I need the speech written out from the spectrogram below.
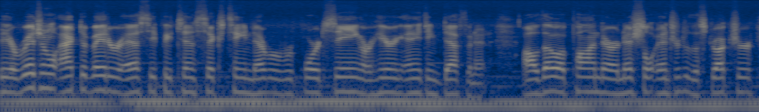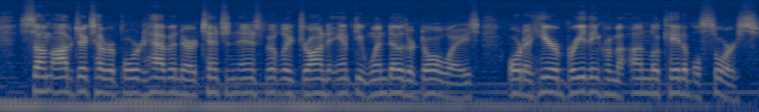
The original activator of SCP-1016 never reports seeing or hearing anything definite, although upon their initial entry to the structure, some objects have reported having their attention inexplicably drawn to empty windows or doorways, or to hear breathing from an unlocatable source.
